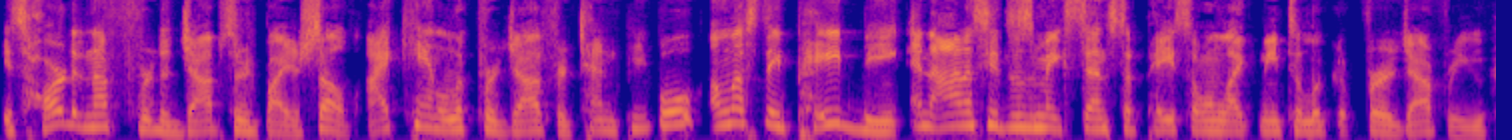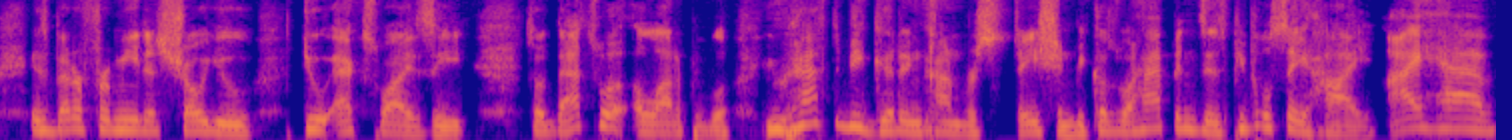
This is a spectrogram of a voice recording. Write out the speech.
it's hard enough for the job search by yourself. I can't look for jobs for 10 people unless they paid me. And honestly, it doesn't make sense to pay someone like me to look for a job for you. It's better for me to show you do X, Y, Z. So that's what a lot of people, you have to be good in conversation because what happens is people say hi. I have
